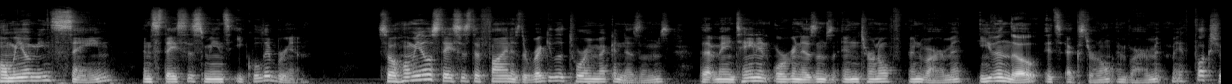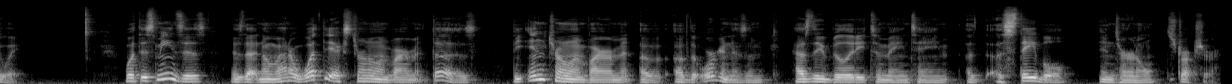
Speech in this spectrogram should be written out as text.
Homeo means same, and stasis means equilibrium. So homeostasis is defined as the regulatory mechanisms that maintain an organism's internal environment even though its external environment may fluctuate. What this means is, is that no matter what the external environment does, the internal environment of, of the organism has the ability to maintain a, a stable internal structure.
